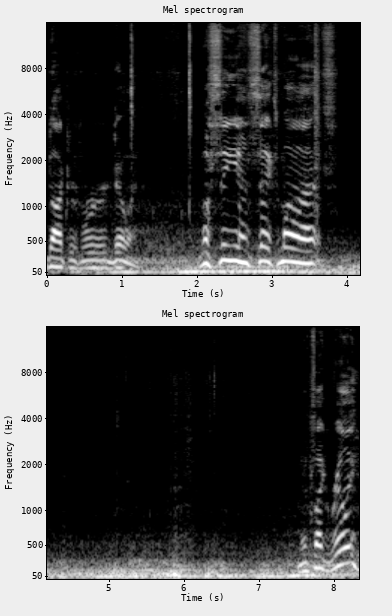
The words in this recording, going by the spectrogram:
doctors were doing. We'll see you in six months. And it's like, really?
